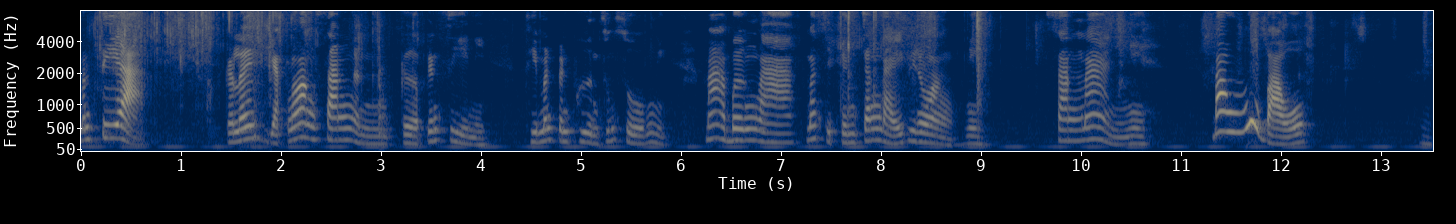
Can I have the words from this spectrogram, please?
มันเตี้ย ก็เลยอยากล่องสั่งอันเกิบจังสี่นี่ ที่มันเป็นพื้นสูงๆนี่ มาเบิงว่ามันสิเป็นจังไดพี่น้องนี่สั่งมานี่นี่เบาเบานี่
